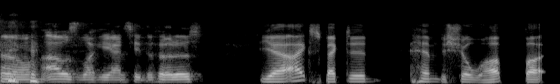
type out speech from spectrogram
Oh, I was lucky I didn't see the photos. Yeah, I expected him to show up, but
